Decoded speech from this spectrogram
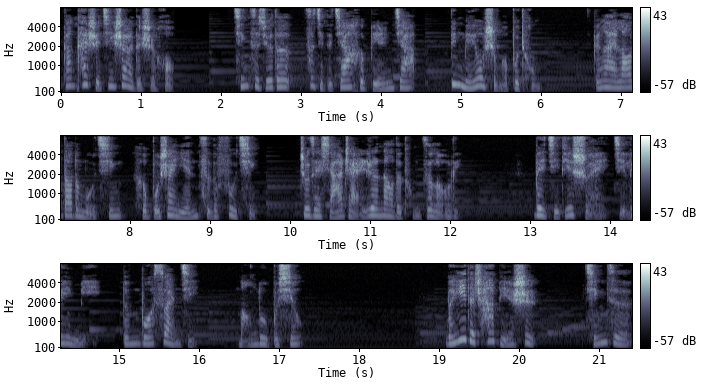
刚开始记事儿的时候，晴子觉得自己的家和别人家并没有什么不同，跟爱唠叨的母亲和不善言辞的父亲住在狭窄热闹的筒子楼里，为几滴水、几粒米奔波算计，忙碌不休。唯一的差别是，晴子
